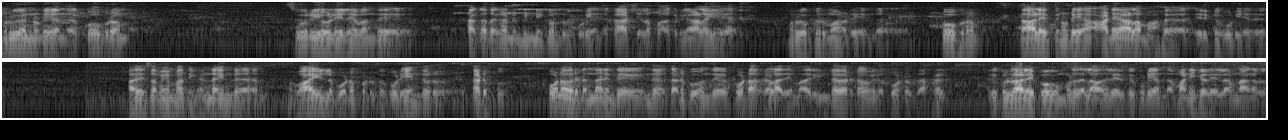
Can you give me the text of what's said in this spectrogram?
முருகனுடைய அந்த கோபுரம் சூரிய ஒளியிலே வந்து தக தகன்னு மின்னி கொண்டிருக்கக்கூடிய அந்த காட்சியில் பார்க்குறீங்க. அழகிய முருகப்பெருமானுடைய இந்த கோபுரம் இந்த ஆலயத்தினுடைய அடையாளமாக இருக்கக்கூடியது. அதே சமயம் பார்த்தீங்கன்னா இந்த வாயிலில் போடப்பட்டிருக்கக்கூடிய இந்த ஒரு தடுப்பு. போன வருடம் தான் இந்த இந்த தடுப்பு வந்து போட்டார்கள். அதே மாதிரி இந்த வருடம் இதை போட்டிருக்கிறார்கள் இதுக்குள்ளாலே போகும் பொழுதெல்லாம் அதில் இருக்கக்கூடிய அந்த மணிகளை எல்லாம் நாங்கள்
